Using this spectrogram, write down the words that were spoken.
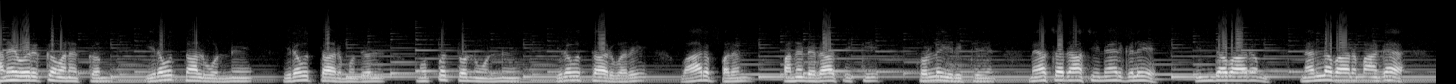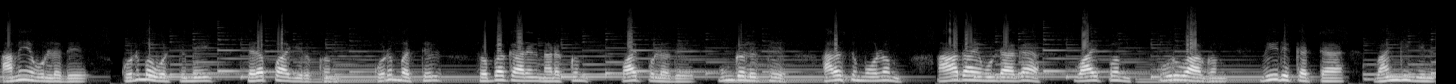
அனைவருக்கும் வணக்கம். இருபத்தாலு ஒன்று இருபத்தாறு முதல் முப்பத்தொன்று ஒன்று இருபத்தாறு வரை வாரப்பலன் பன்னெண்டு ராசிக்கு சொல்ல இருக்கிறேன். மேச ராசி நேர்களே இந்த வாரம் நல்ல வாரமாக அமைய உள்ளது. குடும்ப ஒற்றுமை சிறப்பாக இருக்கும் குடும்பத்தில் சுபகாரியம் நடக்கும் வாய்ப்புள்ளது. உங்களுக்கு அரசு மூலம் ஆதாயம் உண்டாக வாய்ப்பும் உருவாகும். வீடு கட்ட வங்கியில்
